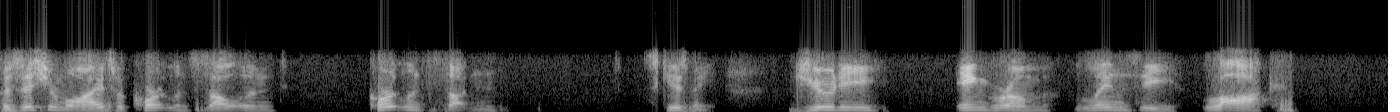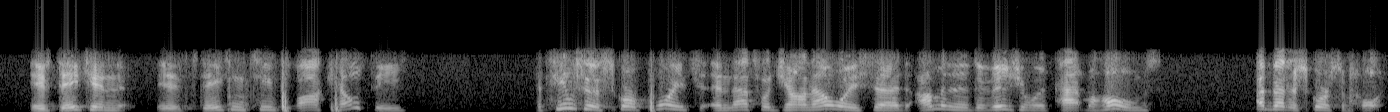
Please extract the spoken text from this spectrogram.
Position wise with Courtland Sutton, Courtland Sutton, excuse me, Jeudy, Ingram, Lindsay, Lock. If they can if they can keep Lock healthy, a team's going to score points, and that's what John Elway said. I'm in a division with Pat Mahomes. I better score some points.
